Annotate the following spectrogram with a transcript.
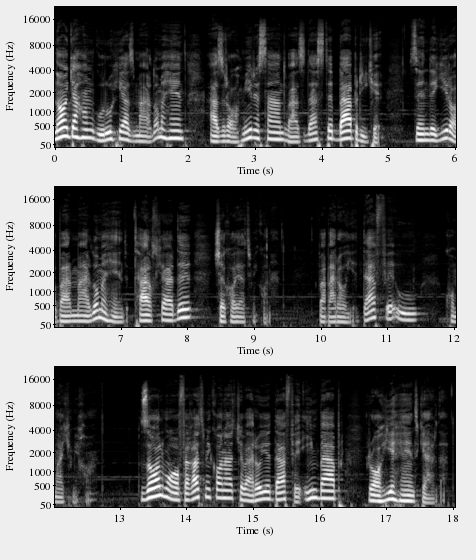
ناگهان گروهی از مردم هند از راه می رسند و از دست ببری که زندگی را بر مردم هند تلخ کرده شکایت می کنند و برای دفع او کمک می خواهند. زال موافقت می کند که برای دفع این ببر راهی هند گردد.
